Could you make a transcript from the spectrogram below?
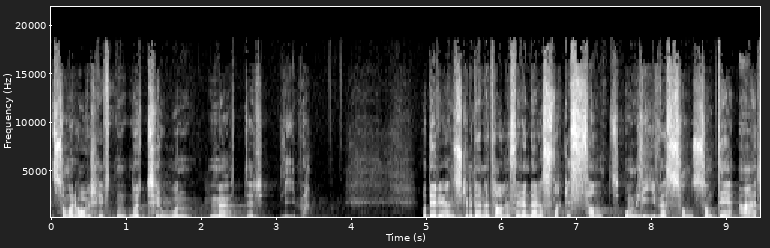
som har overskriften 'Når troen møter livet'. Og Det vi ønsker med denne taleserien, det er å snakke sant om livet sånn som det er,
